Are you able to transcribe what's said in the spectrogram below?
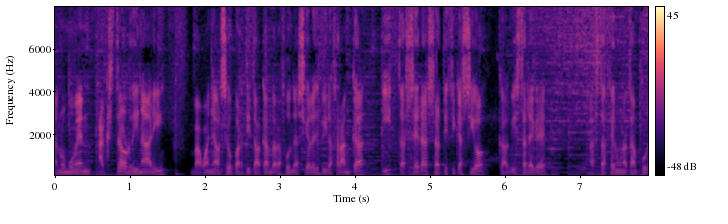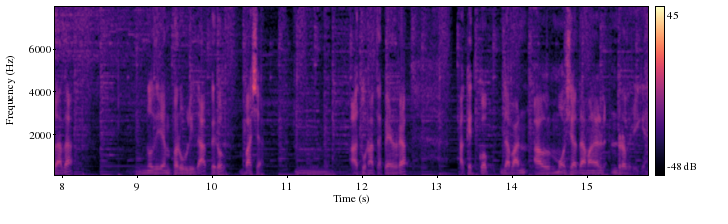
en un moment extraordinari va guanyar el seu partit al camp de la Fundació Les Vilafranca i tercera certificació que el Vista Alegre està fent una temporada no direm per oblidar, però vaja, mmm, ha tornat a perdre aquest cop davant el Moja de Manel Rodríguez.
